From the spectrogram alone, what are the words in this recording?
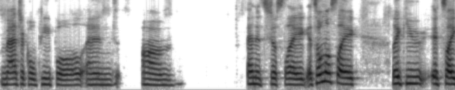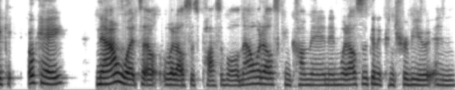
magical people and um and it's just like it's almost like like you it's like okay now what what else is possible now what else can come in and what else is going to contribute and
